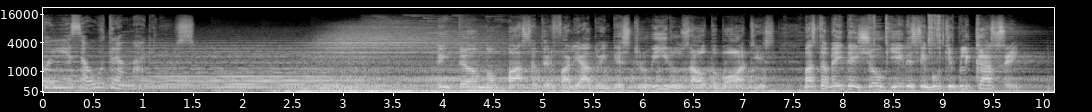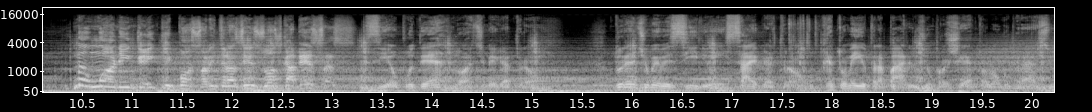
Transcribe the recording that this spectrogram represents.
Conheça a Ultra Magnus. Então não basta ter falhado em destruir os Autobots, mas também deixou que eles se multiplicassem. Não há ninguém que possa lhe trazer suas cabeças. Se eu puder, Lord Megatron. Durante o meu exílio em Cybertron, retomei o trabalho de um projeto a longo prazo.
